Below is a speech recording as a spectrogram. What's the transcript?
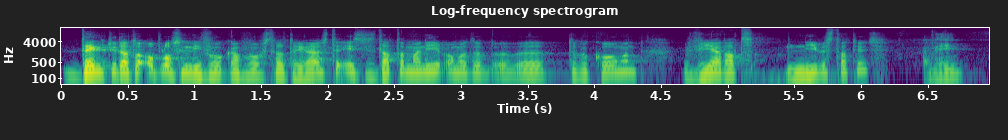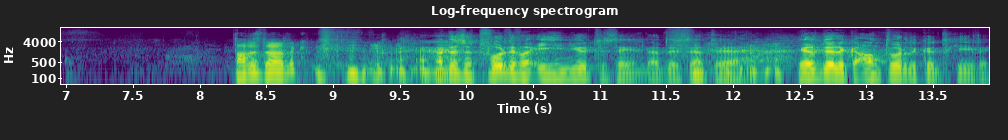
denkt u dat de oplossing die VOCA voorstelt de juiste is? Is dat de manier om het te, uh, te bekomen via dat nieuwe statuut? Nee. Dat is duidelijk. dat is het voordeel van ingenieur te zijn, dat is dat je heel duidelijke antwoorden kunt geven.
